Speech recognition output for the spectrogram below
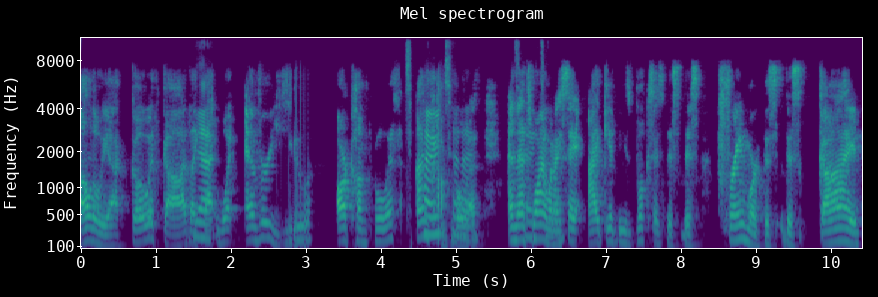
Hallelujah. Go with God. Like Yeah. that whatever you are comfortable with, I'm comfortable with. And that's why when I say I give these books as this this framework, this this guide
